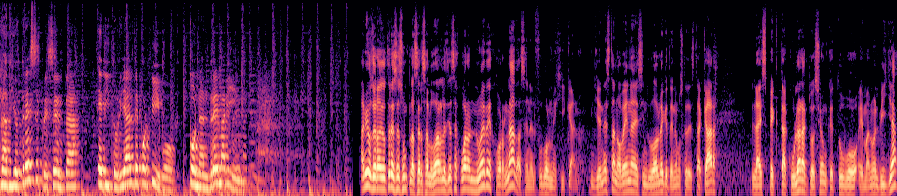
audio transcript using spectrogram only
Radio 13 presenta Editorial Deportivo con André Marín. Amigos de Radio 13, es un placer saludarles. Ya se jugaron nueve jornadas en el fútbol mexicano y en esta novena es indudable que tenemos que destacar la espectacular actuación que tuvo Emanuel Villa,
